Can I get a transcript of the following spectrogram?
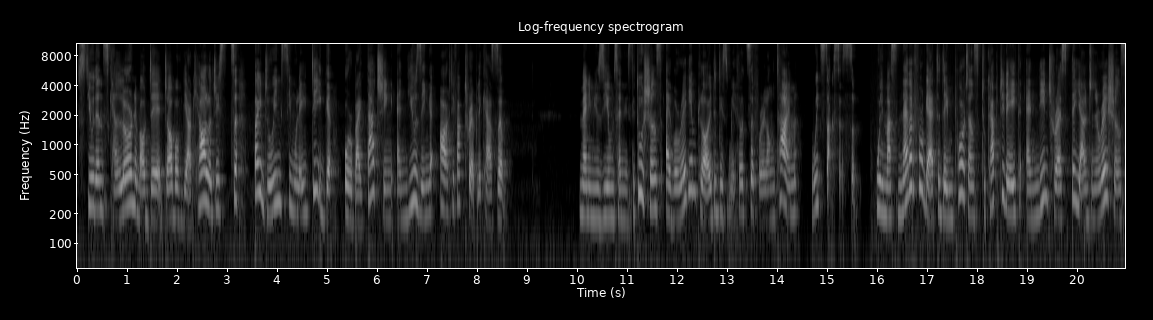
students can learn about the job of the archaeologists by doing simulate dig or by touching and using artifact replicas. Many museums and institutions have already employed these methods for a long time, with success. We must never forget the importance to captivate and interest the young generations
